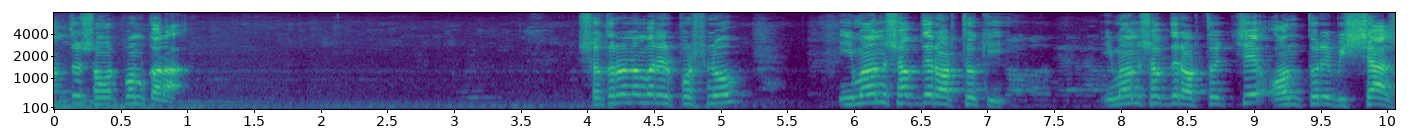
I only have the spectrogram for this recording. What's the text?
আত্মসমর্পণ করা। সতেরো নম্বরের প্রশ্ন, ইমান শব্দের অর্থ কি? ইমান শব্দের অর্থ হচ্ছে অন্তরে বিশ্বাস।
